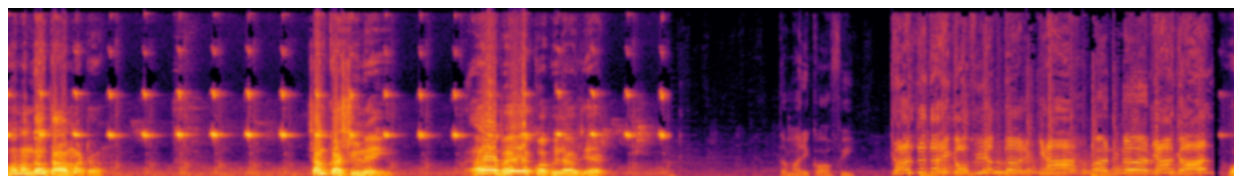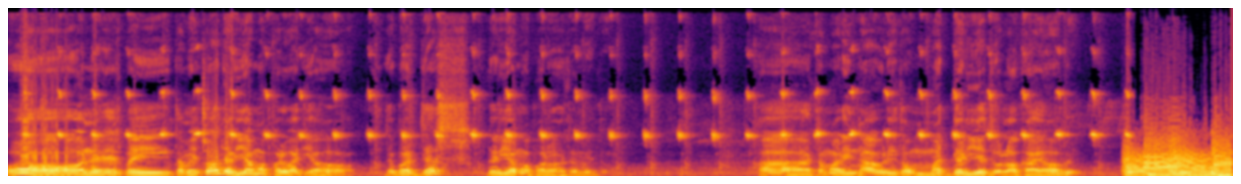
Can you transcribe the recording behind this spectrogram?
હું મંગાવું તારા માટે? સમ કશું નહીં? એ ભાઈ એક કોફી લાવજે. તમારી કોફી ગાલ દે તારી કોફી અંદર. ક્યાં? અંદર. ક્યાં ગાલ ઓહો હો નરેશભાઈ તમે ચો દરિયામાં ફરવા ગયા હો? જબરજસ્ત દરિયામાં ફરો છો તમે તો. હા હા તમારી નાવડી તો મત દરિયે ઝોલો ખાય હો ભાઈ.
